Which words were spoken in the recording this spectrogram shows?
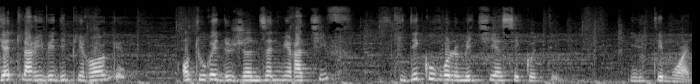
guette l'arrivée des pirogues, entouré de jeunes admiratifs qui découvrent le métier à ses côtés. Il témoigne.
